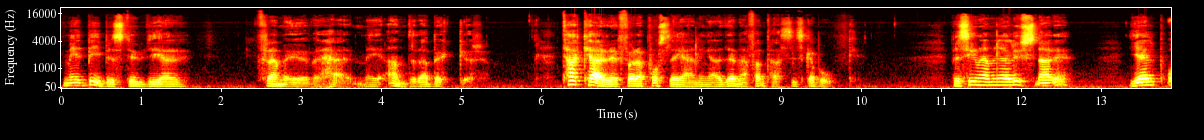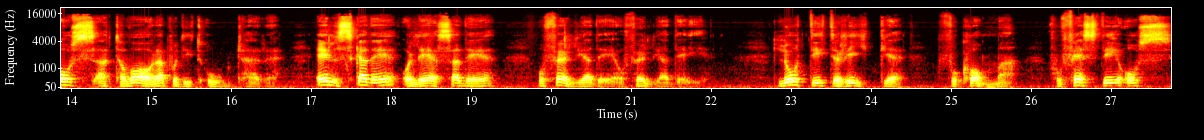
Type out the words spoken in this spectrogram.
med bibelstudier framöver här med andra böcker. Tack Herre för Apostlagärningarna, denna fantastiska bok. Välsigna mina lyssnare. Hjälp oss att ta vara på ditt ord, Herre. Älska det och läsa det och följa det och följa dig. Låt ditt rike få komma, få fäste i oss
